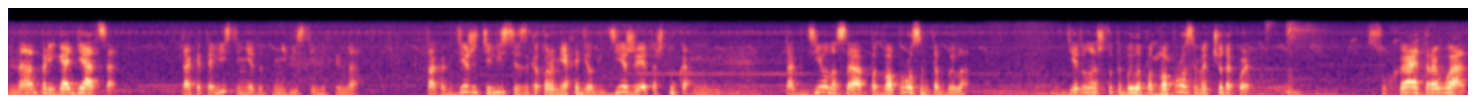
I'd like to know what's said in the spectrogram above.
нам пригодятся. Так, это листья? Нет, это не листья, ни хрена. Так, а где же те листья, за которыми я ходил? Где же эта штука? Так, где у нас а, под вопросом-то было? Где-то у нас что-то было под вопросом. Это что такое? Сухая трава.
